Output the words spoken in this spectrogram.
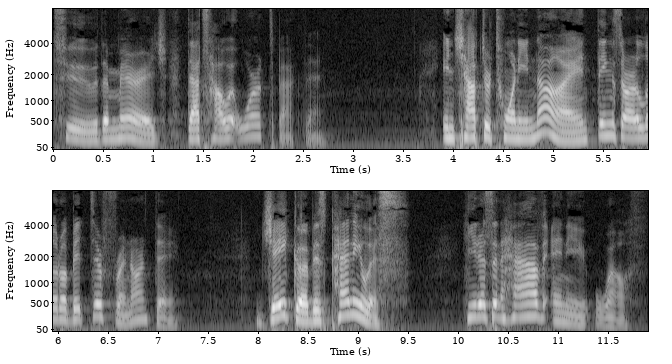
to the marriage. That's how it worked back then. In chapter 29, things are a little bit different, aren't they? Jacob is penniless, he doesn't have any wealth.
